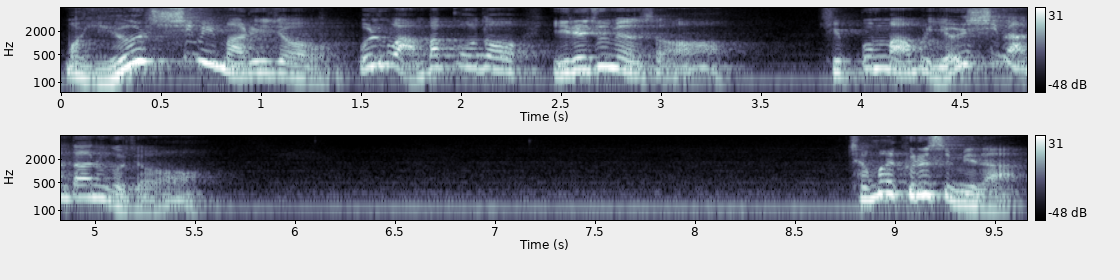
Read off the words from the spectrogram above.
뭐 열심히 말이죠. 월급 안 받고도 일해주면서 기쁜 마음으로 열심히 한다는 거죠. 정말 그렇습니다.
